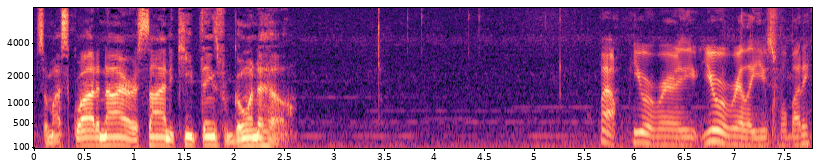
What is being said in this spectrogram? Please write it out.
so my squad and I are assigned to keep things from going to hell. Wow, you were really you were really useful, buddy.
